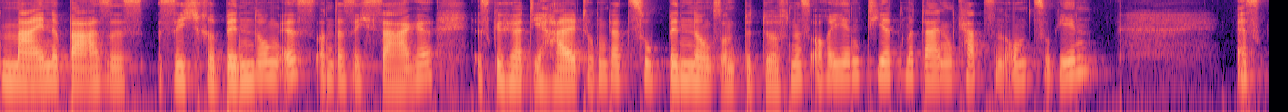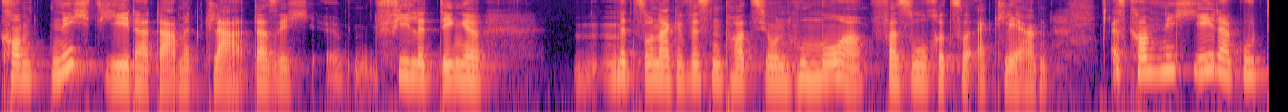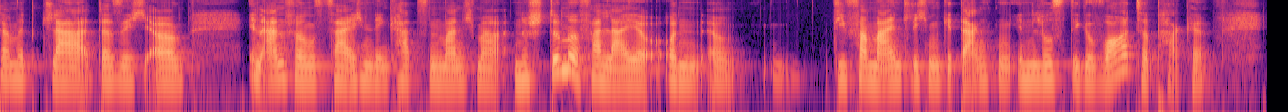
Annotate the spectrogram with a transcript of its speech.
meine Basis sichere Bindung ist und dass ich sage, es gehört die Haltung dazu, bindungs- und bedürfnisorientiert mit deinen Katzen umzugehen. Es kommt nicht jeder damit klar, dass ich äh, viele Dinge mit so einer gewissen Portion Humor versuche zu erklären. Es kommt nicht jeder gut damit klar, dass ich äh, in Anführungszeichen den Katzen manchmal eine Stimme verleihe und äh, die vermeintlichen Gedanken in lustige Worte packe.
